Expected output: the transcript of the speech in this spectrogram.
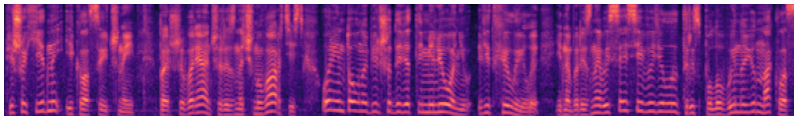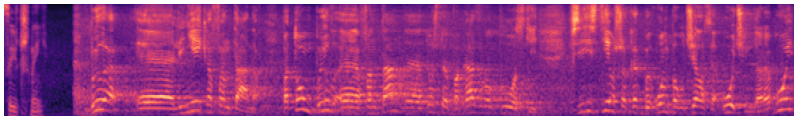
пішохідний і класичний. Перший варіант через значну вартість, орієнтовно більше 9 мільйонів, відхилили, і на березневій сесії виділили 3,5 на класичний. Была э, линейка фонтанов, потом был э, фонтан, э, то, что я показывал, плоский. В связи с тем, что как бы он получался очень дорогой,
